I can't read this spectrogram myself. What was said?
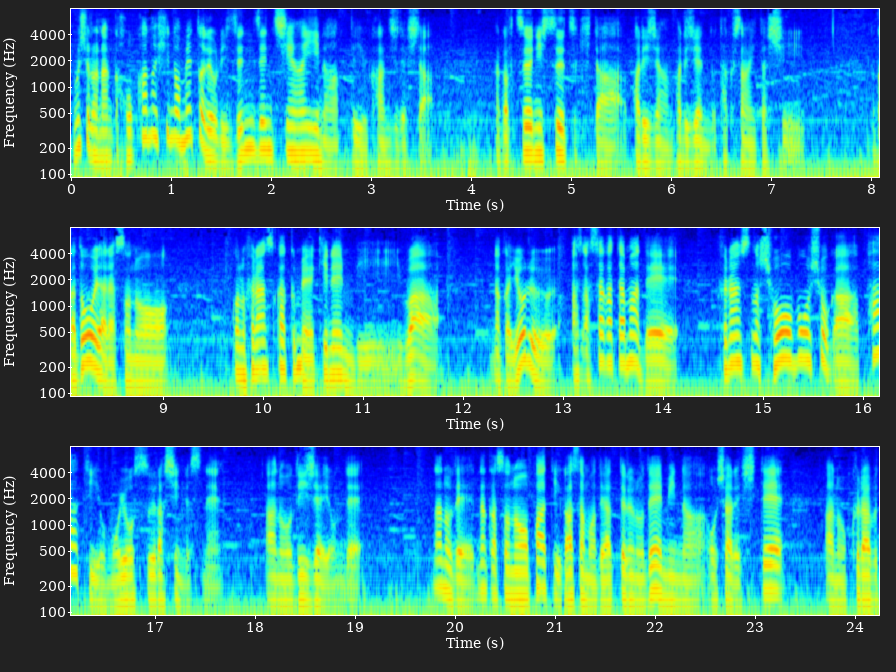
むしろなんか他の日のメトロより全然治安いいなっていう感じでした。なんか普通にスーツ着たパリジャンパリジェンドたくさんいたしなんかどうやらそのこのフランス革命記念日はなんか夜朝方までフランスの消防署がパーティーを催すらしいんですね。あの DJ 呼んで。なのでなんかそのパーティーが朝までやってるのでみんなおしゃれしてあのクラブ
